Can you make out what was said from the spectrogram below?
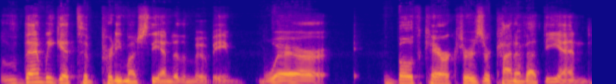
then we get to pretty much the end of the movie where both characters are kind of at the end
